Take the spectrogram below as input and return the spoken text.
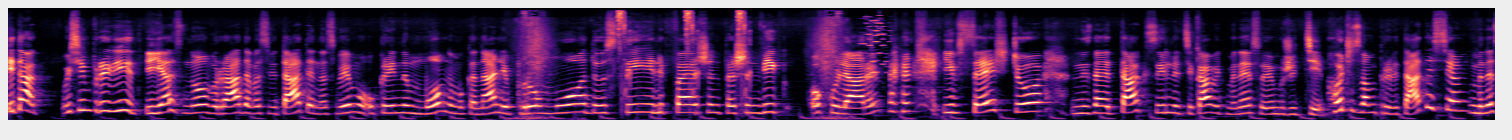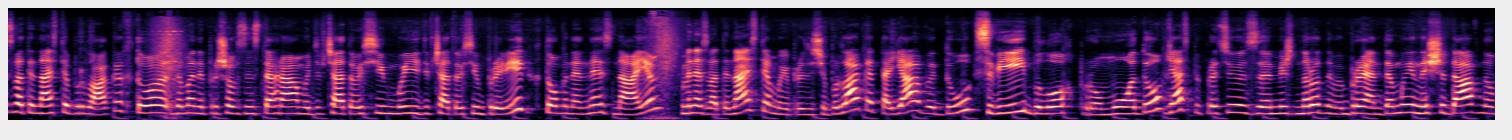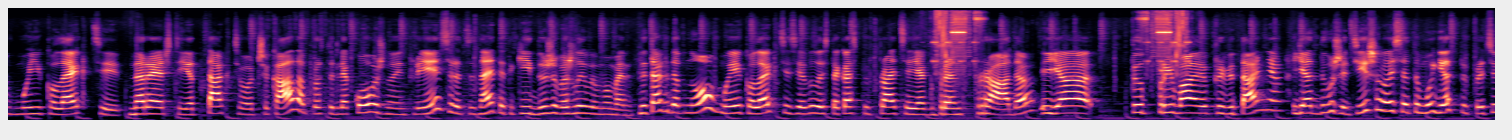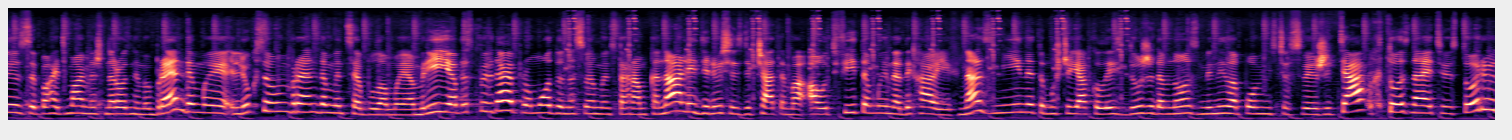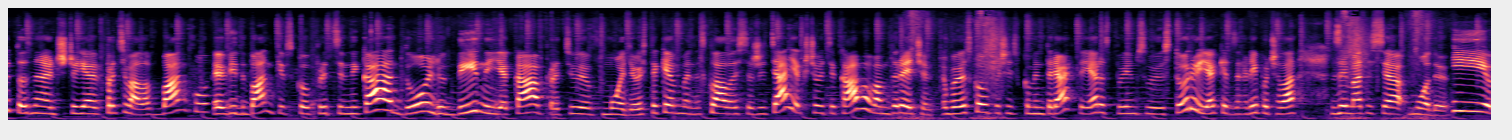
І так, усім привіт! І я знову рада вас вітати на своєму україномовному каналі про моду, стиль, фешн, фешн вік, окуляри і все, що не знаю, так сильно цікавить мене в своєму житті. Хочу з вами привітатися. Мене звати Настя Бурлака. Хто до мене прийшов з інстаграму, дівчата, усім мої дівчата, усім привіт. Хто мене не знає, мене звати Настя, моє прізвище Бурлака, та я веду свій блог про моду. Я співпрацюю з міжнародними брендами. Нещодавно в моїй колекції, нарешті, я так цього чекала. Просто для кожного інфлюєнсера це знаєте такий дуже важливий момент. Не так давно в моїй колекції з'явилась така співпраця, як бренд Prada. І я тут приймаю привітання. Я дуже тішилася, тому я співпрацюю з багатьма міжнародними брендами, люксовими брендами. Це була моя мрія. Розповідаю про моду на своєму інстаграм-каналі, ділюся з дівчатами аутфітами, надихаю їх на зміни, тому що я колись дуже давно змінила повністю своє життя. Хто знає цю історію, то знають, що я працювала в банку від банківського працівника до людини, яка працює в моді. Ось таке в мене склалося життя. Якщо цікаво вам, до речі, обов'язково пишіть в коментарях, то я розповім свою історію, як я взагалі почала займатися модою. І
